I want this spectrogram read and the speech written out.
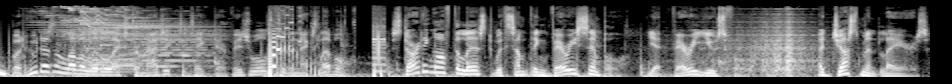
but who doesn't love a little extra magic to take their visuals to the next level? Starting off the list with something very simple, yet very useful. Adjustment layers.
